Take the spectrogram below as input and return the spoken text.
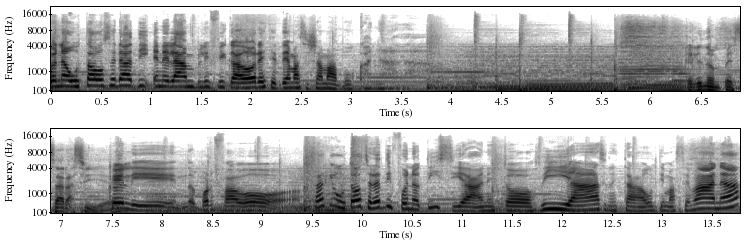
Suena Gustavo Cerati en el amplificador. Este tema se llama Bucanada. Qué lindo empezar así, ¿eh? Qué lindo, por favor. ¿Sabes que Gustavo Cerati fue noticia en estos días, en esta última semana?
